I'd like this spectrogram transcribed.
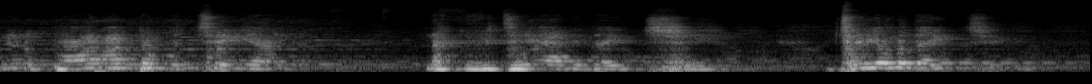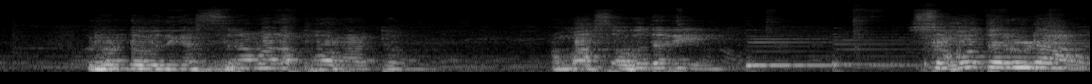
నేను పోరాటము చేయాలి. నాకు విజయాన్ని దయచేయి. జయము దయచేయి. రెండవదిగా శ్రమల పోరాటం. అమ్మా సహోదరి సహోదరుడా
